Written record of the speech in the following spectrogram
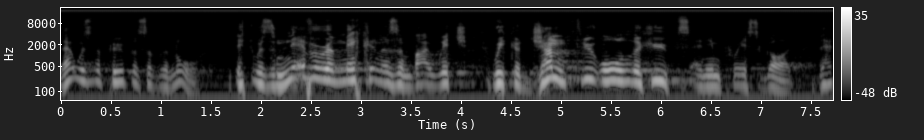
That was the purpose of the law. It was never a mechanism by which we could jump through all the hoops and impress God. That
